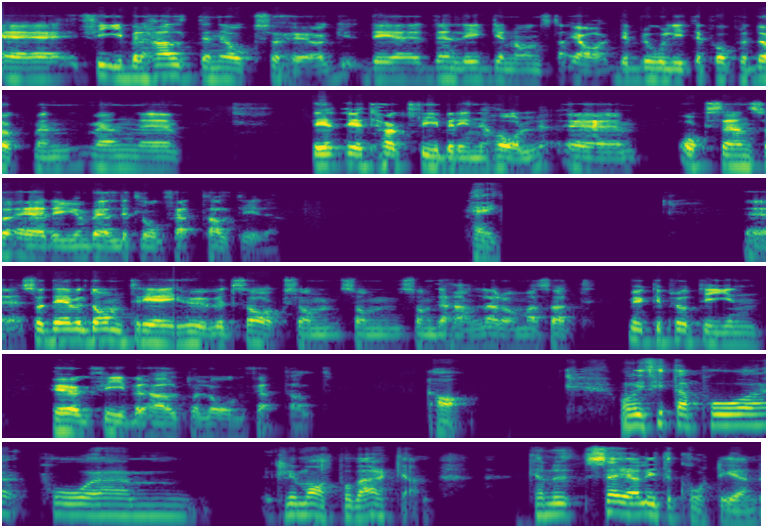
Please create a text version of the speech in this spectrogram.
eh, fiberhalten är också hög. Det, den ligger någonstans, ja det beror lite på produkt men, men eh, det, det, är ett högt fiberinnehåll. Eh, och sen så är det ju en väldigt låg fetthalt i det. Okay. Eh, så det är väl de tre i huvudsak som, som, som det handlar om. Alltså att mycket protein, hög fiberhalt och låg fetthalt. Ja. Om vi tittar på, på um, klimatpåverkan. Kan du säga lite kort igen,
